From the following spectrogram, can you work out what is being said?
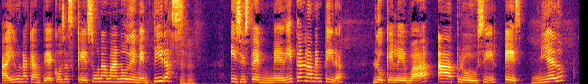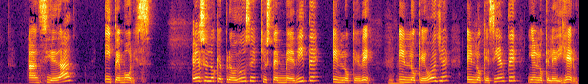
hay una cantidad de cosas que es una mano de mentiras. Y si usted medita en la mentira, lo que le va a producir es miedo, ansiedad y temores. Eso es lo que produce que usted medite en lo que ve, en lo que oye, en lo que siente y en lo que le dijeron.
